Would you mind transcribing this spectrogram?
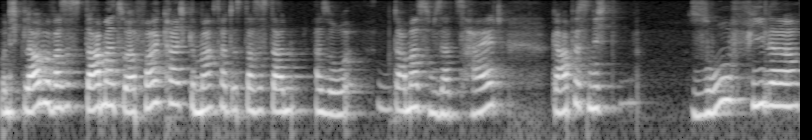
Und ich glaube, was es damals so erfolgreich gemacht hat, ist, dass es dann, also damals zu dieser Zeit, gab es nicht so viele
